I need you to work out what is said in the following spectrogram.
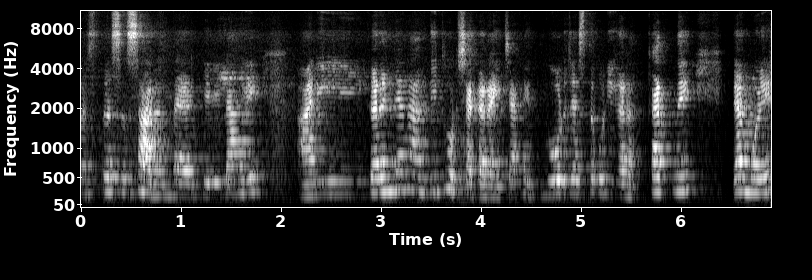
मस्त असं सारण तयार केलेलं आहे. आणि करंज्या अगदी थोडशा करायच्या आहेत. गोड जास्त कोणी घरात खात नाही. त्यामुळे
